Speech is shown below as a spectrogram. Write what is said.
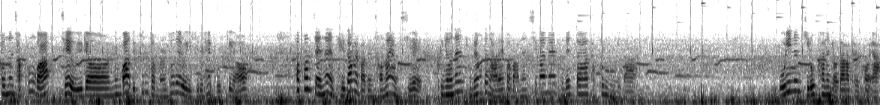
저는 작품과 제 의견과 느낀 점을 토대로 얘기를 해볼게요. 첫 번째는 대상을 받은 전하영 씨의 그녀는 조명등 아래서 많은 시간을 보냈다 작품입니다. 우리는 기록하는 여자가 될 거야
